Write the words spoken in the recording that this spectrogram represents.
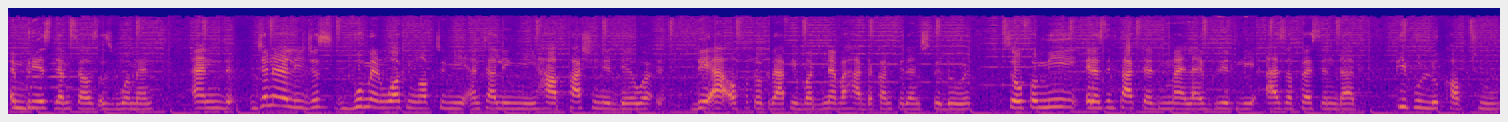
embrace themselves as women. And generally just women walking up to me and telling me how passionate they were, they are of photography but never had the confidence to do it. So for me, it has impacted my life greatly as a person that people look up to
